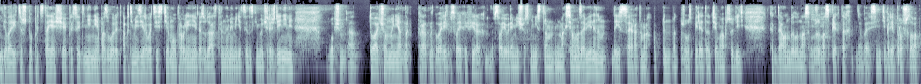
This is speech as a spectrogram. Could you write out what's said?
Говорится, что предстоящее присоединение позволит оптимизировать систему управления государственными медицинскими учреждениями. В общем, э, то, о чем мы неоднократно говорили в своих эфирах, в свое время еще с министром Максимом Завелиным, да и с Сайратом Рахматуллиным, мы тоже успели эту тему обсудить, когда он был у нас уже в аспектах в сентябре прошлого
